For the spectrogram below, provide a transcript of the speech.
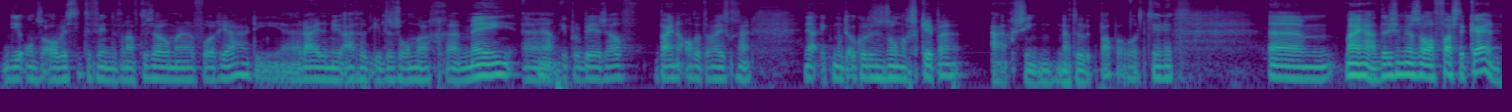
die ons al wisten te vinden vanaf de zomer vorig jaar, die rijden nu eigenlijk iedere zondag mee. Eh, Ja. Ik probeer zelf bijna altijd aanwezig te zijn. Ja, ik moet ook wel eens een zondag skippen, aangezien natuurlijk papa wordt. natuurlijk. Ehm, maar ja, er is inmiddels al een vaste kern.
